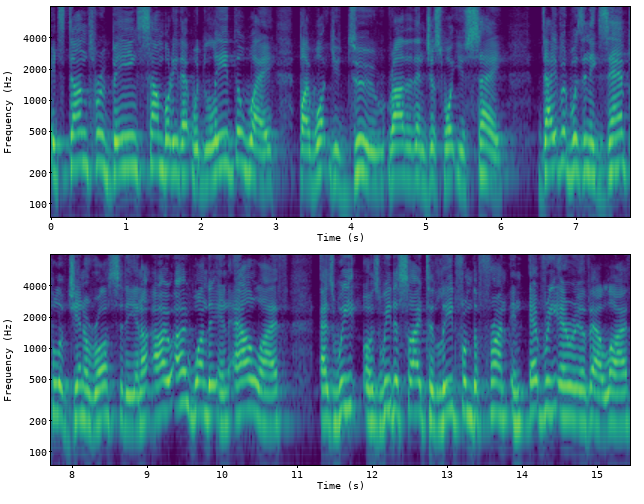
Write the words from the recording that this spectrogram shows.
It's done through being somebody that would lead the way by what you do rather than just what you say. David was an example of generosity. And I, I wonder in our life, as we, as we decide to lead from the front in every area of our life,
